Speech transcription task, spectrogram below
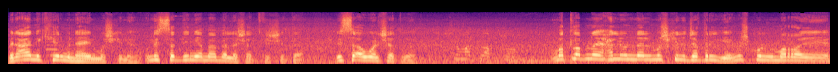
بنعاني كثير من هاي المشكلة. ولسه الدنيا ما بلشت في الشتاء. لسه أول شتوة. شو مطلبكم؟ مطلبنا يحلوا لنا المشكلة جذرية. مش كل مرة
